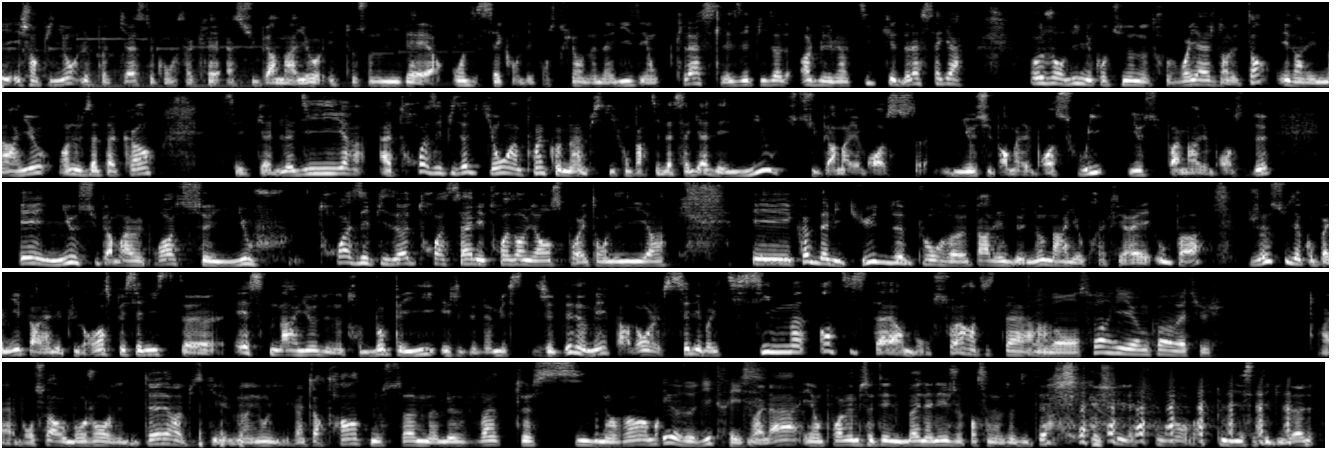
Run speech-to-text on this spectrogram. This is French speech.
et Champignons, le podcast consacré à Super Mario et tout son univers. On dissèque, on déconstruit, on analyse et on classe les épisodes emblématiques de la saga. Aujourd'hui, nous continuons notre voyage dans le temps et dans les Mario en nous attaquant, c'est le cas de le dire, à trois épisodes qui ont un point commun puisqu'ils font partie de la saga des New Super Mario Bros. New Super Mario Bros. Oui, New Super Mario Bros. 2 et New Super Mario Bros. U. Trois épisodes, trois salles et trois ambiances, pourrait-on dire. Et comme d'habitude, pour euh, parler de nos Mario préférés ou pas, je suis accompagné par l'un des plus grands spécialistes euh, Est Mario de notre beau pays et j'ai dénommé, j'ai dénommé pardon, le célébritissime Antistar. Bonsoir Antistar. Bonsoir Guillaume, comment vas-tu? Bonsoir ou bonjour aux auditeurs, puisqu'il est 20h30, nous sommes le 26 novembre. Et aux auditrices. Voilà, et on pourrait même souhaiter une bonne année, je pense, à nos auditeurs. on va publier cet épisode.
